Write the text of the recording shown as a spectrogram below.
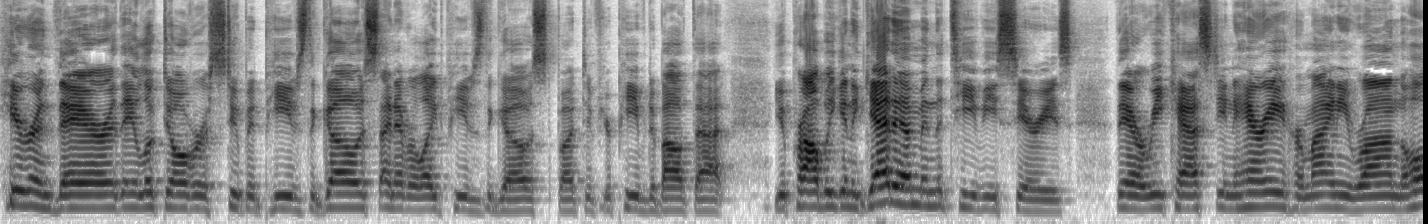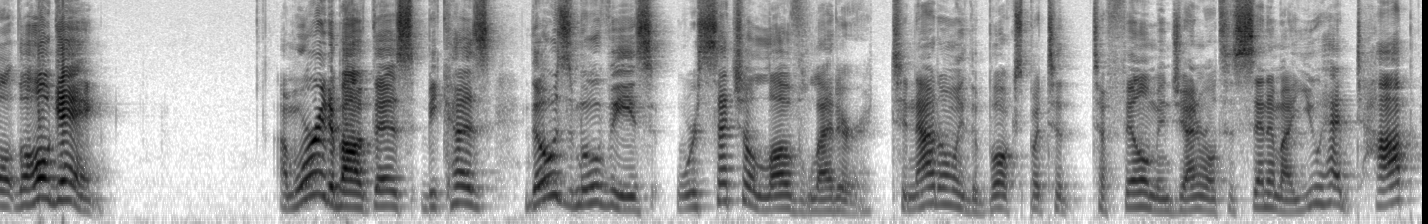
here and there. They looked over stupid Peeves the Ghost. I never liked Peeves the Ghost, but if you're peeved about that, you're probably going to get him in the TV series. They are recasting Harry, Hermione, Ron, the whole the whole gang. I'm worried about this because those movies were such a love letter to not only the books but to, to film in general, to cinema. You had top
